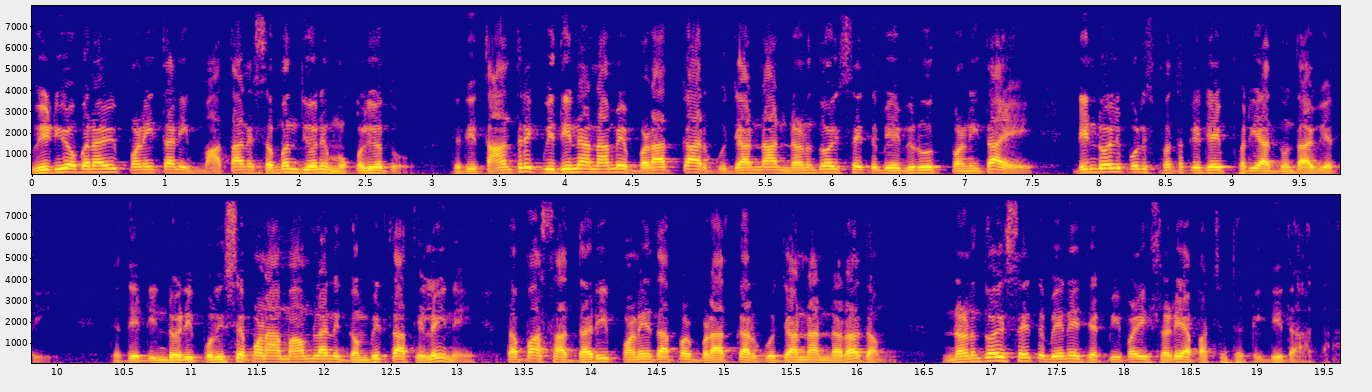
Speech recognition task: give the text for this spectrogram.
વીડિયો બનાવી પ્રણીતાની માતાને સંબંધીઓને મોકલ્યો હતો. તેથી તાંત્રિક વિધિના નામે બળાત્કાર ગુજારનાર નણંદોઈ સહિત બે વિરુદ્ધ પ્રણીતાએ ડિંડોલી પોલીસ મથકે જઈ ફરિયાદ નોંધાવી હતી. તેથી ડિંડોલી પોલીસે પણ આ મામલાને ગંભીરતાથી લઈને તપાસ હાથ ધરી પણેતા પર બળાત્કાર ગુજારનાર નરાધમ નણદોઈ સહિત બેને ઝડપી પાડી સળિયા પાછળ ધકેલી દીધા હતા.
